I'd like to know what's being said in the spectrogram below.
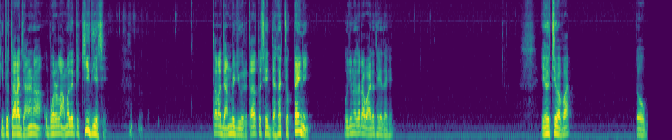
কিন্তু তারা জানে না উপরওয়ালা আমাদেরকে কী দিয়েছে। তারা জানবে কী করে? তারা তো সেই দেখার চোখটাই নেই। ওই জন্য তারা বাইরে থেকে দেখে। এ হচ্ছে ব্যাপার। তো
